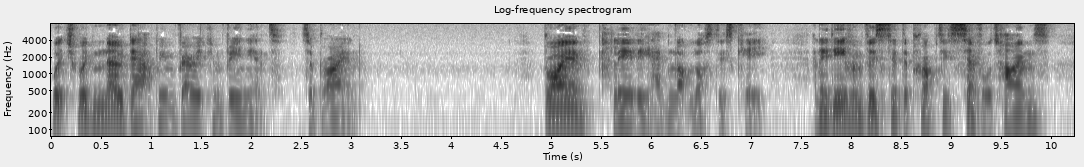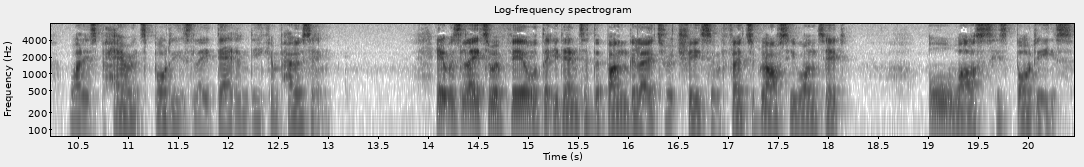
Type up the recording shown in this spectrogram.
which would no doubt have been very convenient to Brian. Brian clearly had not lost his key and he'd even visited the property several times while his parents' bodies lay dead and decomposing. It was later revealed that he'd entered the bungalow to retrieve some photographs he wanted, all whilst his bodies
